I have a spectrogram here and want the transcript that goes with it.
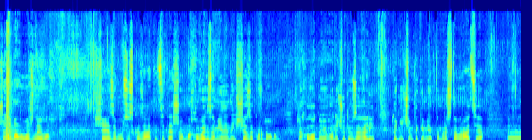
Що немало важливо, ще я забувся сказати, це те, що маховик замінений ще за кордоном. На холодно його не чути взагалі. Тут нічим таким, як там реставрація, е,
